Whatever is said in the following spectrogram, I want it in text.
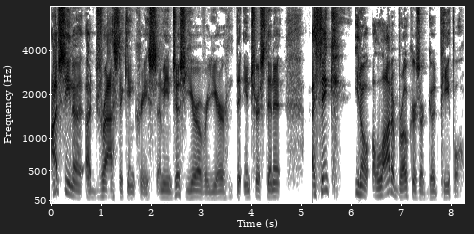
I've seen a, a drastic increase. I mean, just year over year, the interest in it. I think, you know, a lot of brokers are good people.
